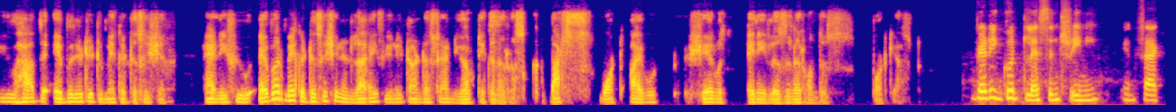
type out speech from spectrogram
you have the ability to make a decision. And if you ever make a decision in life, you need to understand you have taken a risk. That's what I would share with any listener on this podcast. Very good lesson, Srini. In fact,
